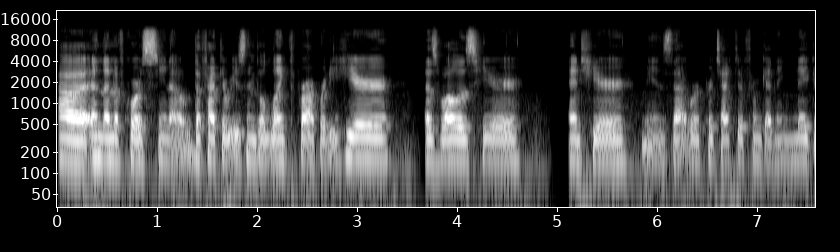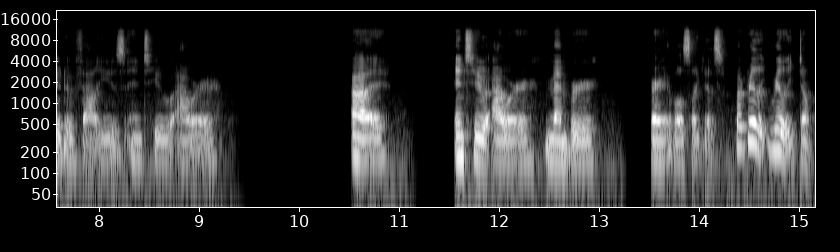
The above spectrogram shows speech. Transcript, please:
Uh, and then, of course, you know, the fact that we're using the length property here, as well as here and here, means that we're protected from getting negative values into our uh, into our member variables like this. But really, really don't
